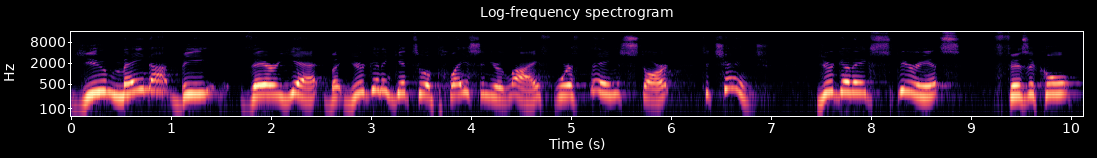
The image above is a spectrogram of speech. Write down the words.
You may not be there yet, but you're going to get to a place in your life where things start to change. You're going to experience physical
